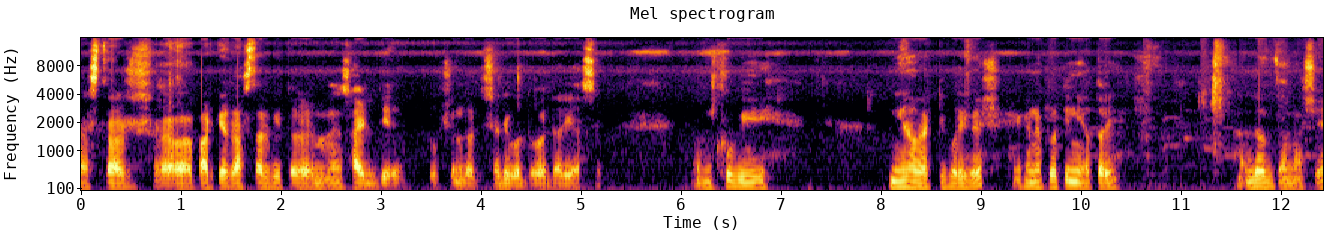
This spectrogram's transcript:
রাস্তার পার্কের রাস্তার ভিতরে মানে সাইড দিয়ে খুব সুন্দর সারিবদ্ধভাবে দাঁড়িয়ে আছে। এবং খুবই নীরব একটি পরিবেশ। এখানে প্রতিনিয়তই লোকজন আসে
